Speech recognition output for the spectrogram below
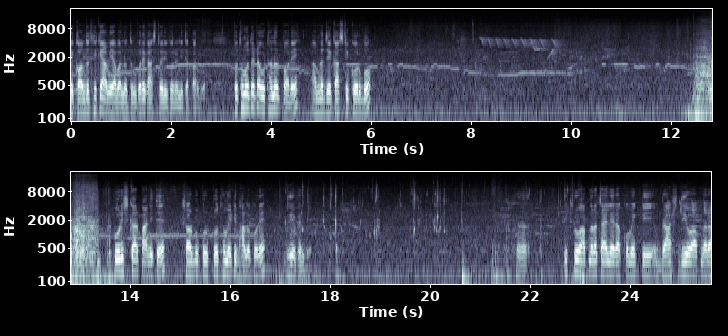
এই কন্দ থেকে আমি আবার নতুন করে গাছ তৈরি করে নিতে পারব। প্রথমত এটা উঠানোর পরে আমরা যে কাজটি করব পরিষ্কার পানিতে সর্বপ্রথম এটি ভালো করে ধুয়ে ফেলবে। হ্যাঁ, একটু আপনারা চাইলে এরকম একটি ব্রাশ দিয়েও আপনারা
